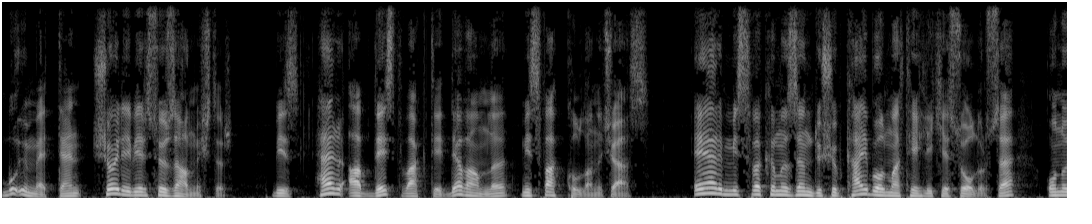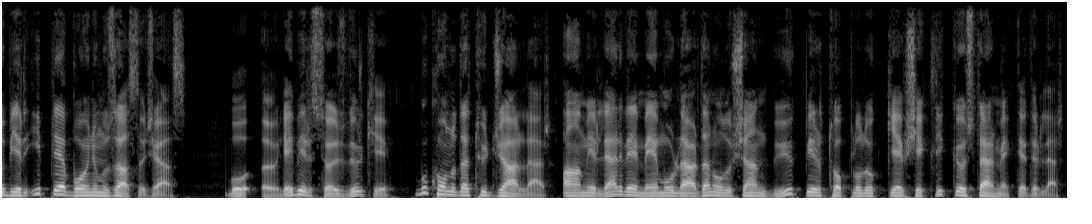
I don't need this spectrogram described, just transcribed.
bu ümmetten şöyle bir söz almıştır. Biz her abdest vakti devamlı misvak kullanacağız. Eğer misvakımızın düşüp kaybolma tehlikesi olursa onu bir iple boynumuza asacağız. Bu öyle bir sözdür ki bu konuda tüccarlar, amirler ve memurlardan oluşan büyük bir topluluk gevşeklik göstermektedirler.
